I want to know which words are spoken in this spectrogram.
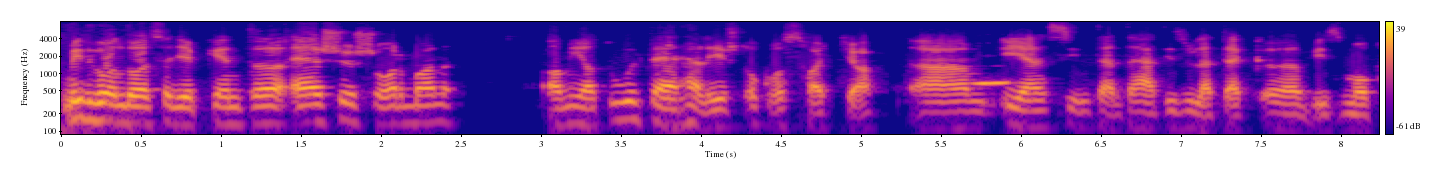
Mit gondolsz egyébként elsősorban, ami a túlterhelést okozhatja um, ilyen szinten, tehát izületek, uh, izmok,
